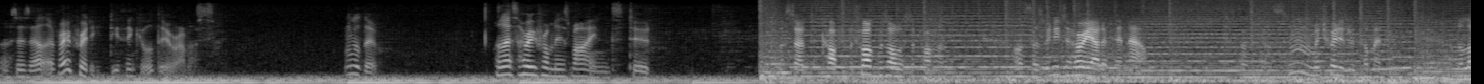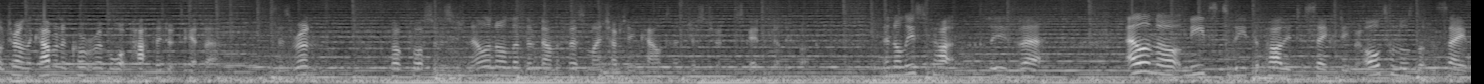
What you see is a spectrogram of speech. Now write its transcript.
Dora says, Ella, very pretty. Do you think it will do, Ramus? It'll do. And let's hurry from his mind to... They started to cough. The fog was almost upon them. Alice says, we need to hurry out of here now. Hmm, which way did we come in? And they looked around the cabin and couldn't remember what path they took to get there. He says, run. Fog forced decision. Eleanor led them down the first mine shaft encountered just to escape the deadly fog. And least part lead there. Eleanor needs to lead the party to safety, but all tunnels look the same.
